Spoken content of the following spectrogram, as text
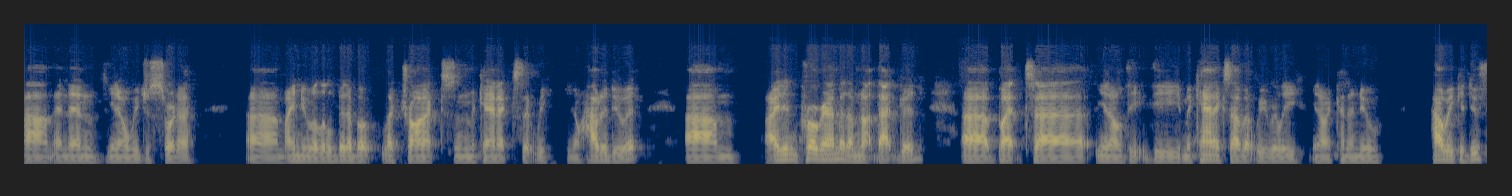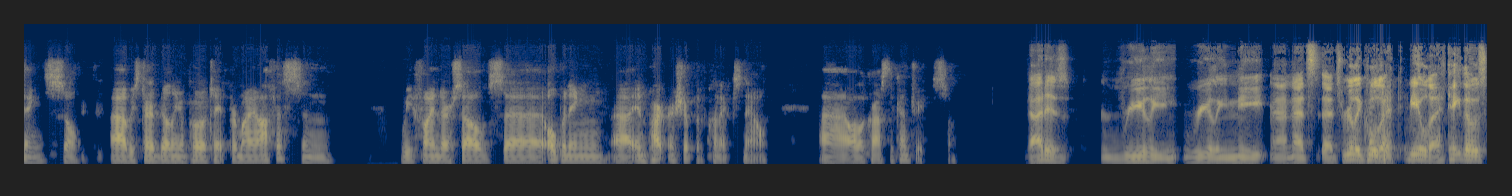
Um, and then, you know, we just sort of, um, I knew a little bit about electronics and mechanics that we, you know, how to do it. Um, I didn't program it. I'm not that good. Uh, but, uh, you know, the, the mechanics of it, we really, you know, I kind of knew how we could do things. So uh, we started building a prototype for my office and we find ourselves uh, opening uh, in partnership with clinics now uh, all across the country. So that is really really neat man. That's that's really cool to be able to take those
